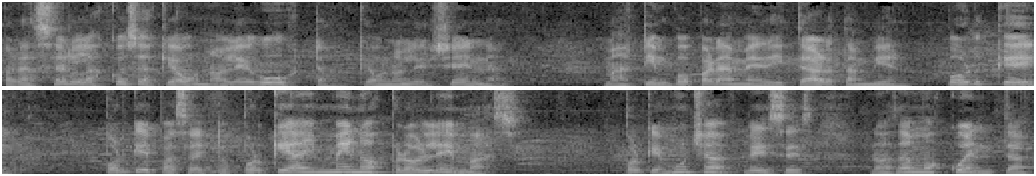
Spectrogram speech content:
para hacer las cosas que a uno le gustan, que a uno le llenan, más tiempo para meditar también. ¿Por qué? ¿Por qué pasa esto? Porque hay menos problemas porque muchas veces nos damos cuenta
